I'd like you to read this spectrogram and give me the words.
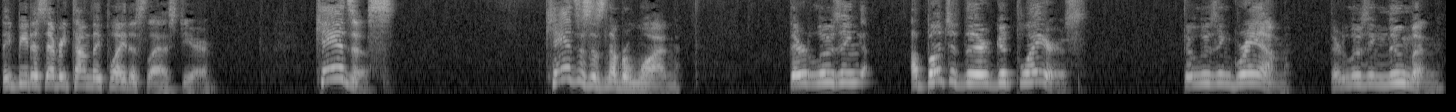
They beat us every time they played us last year. Kansas. Kansas is number one. They're losing a bunch of their good players. They're losing Graham. They're losing Newman.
